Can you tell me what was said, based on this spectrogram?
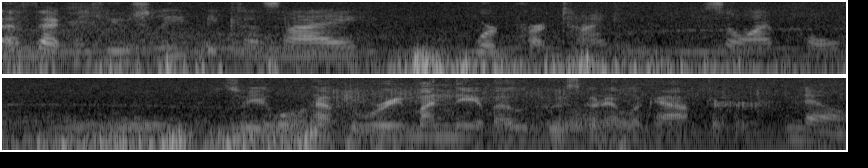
affect me hugely because I work part-time, so I'm home. So you won't have to worry Monday about who's going to look after her. No.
